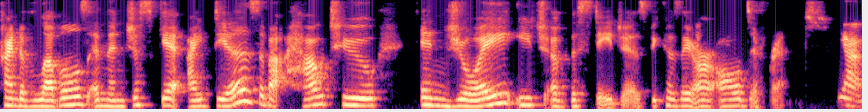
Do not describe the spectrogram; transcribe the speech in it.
kind of levels and then just get ideas about how to enjoy each of the stages because they are all different yeah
